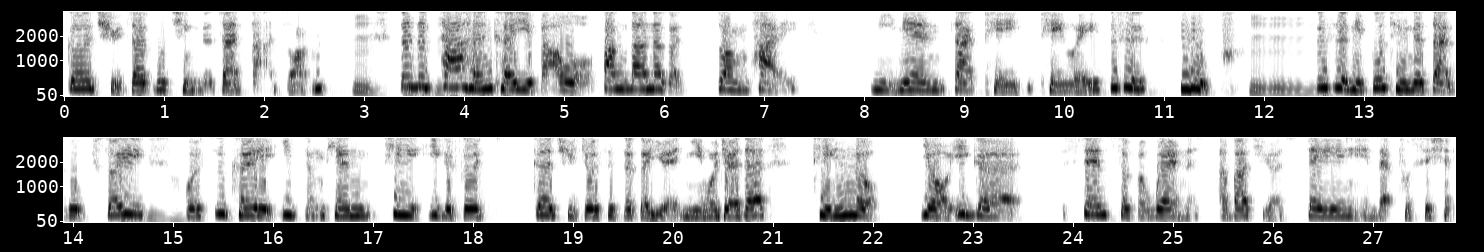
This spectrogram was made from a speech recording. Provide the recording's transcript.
歌曲在不停的在打转。嗯，但是他很可以把我放到那个状态里面再陪陪围，就是。loop，嗯嗯嗯，就是你不停的在 loop，所以我是可以一整天听一个歌歌曲，就是这个原因。我觉得挺有有一个 sense of awareness about your staying in that position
